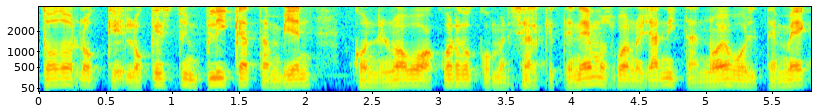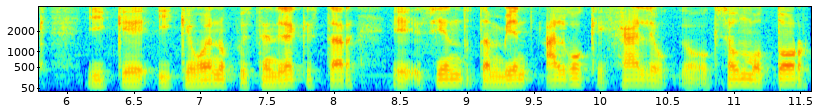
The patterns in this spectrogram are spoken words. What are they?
todo lo que, lo que esto implica también con el nuevo acuerdo comercial que tenemos, bueno, ya ni tan nuevo el TEMEC y que, y que bueno, pues tendría que estar eh, siendo también algo que jale o, que sea un motor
